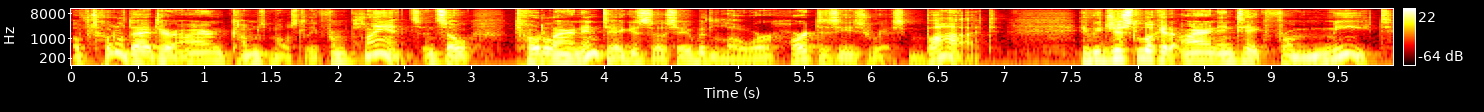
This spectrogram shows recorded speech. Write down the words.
of total dietary iron comes mostly from plants, and so total iron intake is associated with lower heart disease risk. But if you just look at iron intake from meat,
